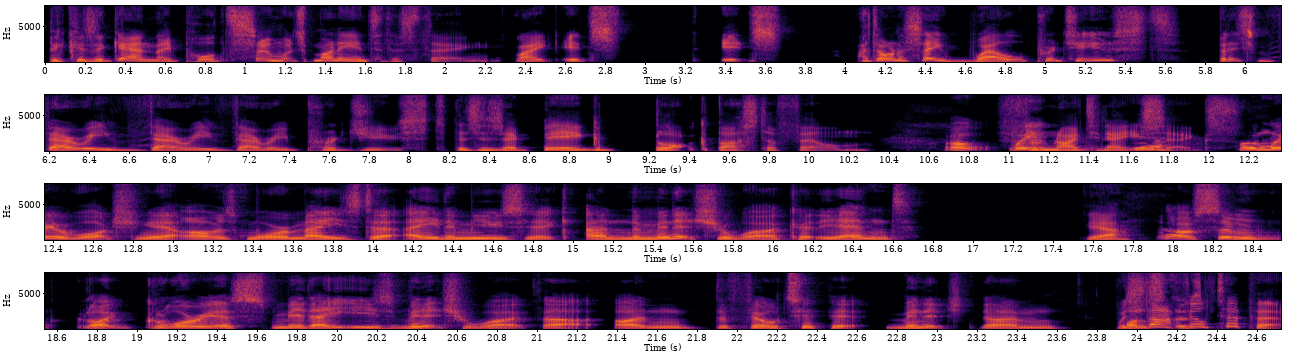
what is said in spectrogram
Because again, they poured so much money into this thing. Like it's it's I don't want to say well produced, but it's very very very produced. This is a big blockbuster film well, from we, 1986. when we were watching it, I was more amazed at a the music and the miniature work at the end. Yeah. That was some like glorious mid '80s miniature work that and the Phil Tippett miniature. Um, Was that Phil Tippett?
